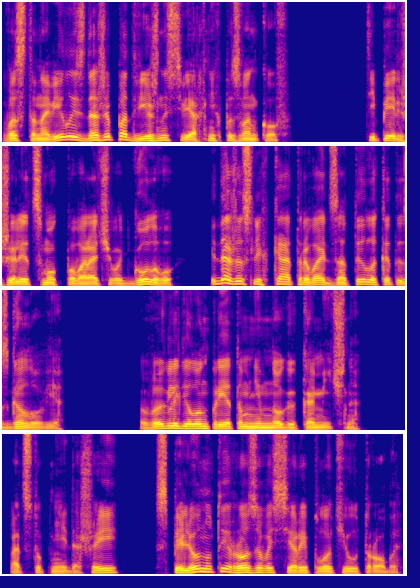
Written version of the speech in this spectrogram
Восстановилась даже подвижность верхних позвонков. Теперь жилец смог поворачивать голову и даже слегка отрывать затылок от изголовья. Выглядел он при этом немного комично. От ступней до шеи, спеленутый розово-серой плотью утробы.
